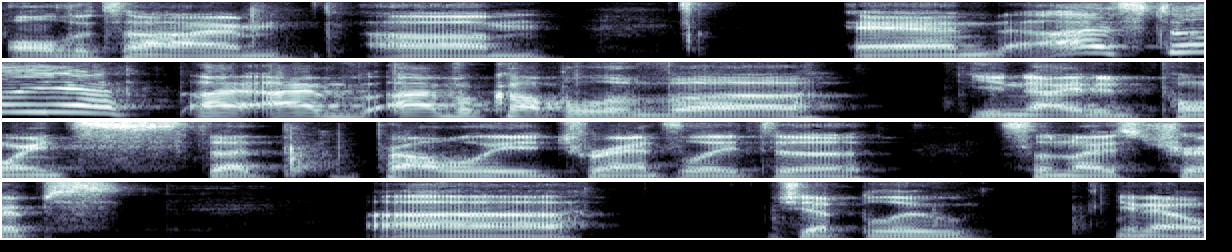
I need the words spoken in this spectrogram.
all the time, um, and I still, yeah, I, I've I have a couple of uh, United points that probably translate to some nice trips uh, JetBlue, you know.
